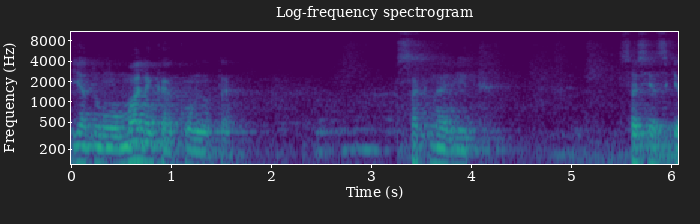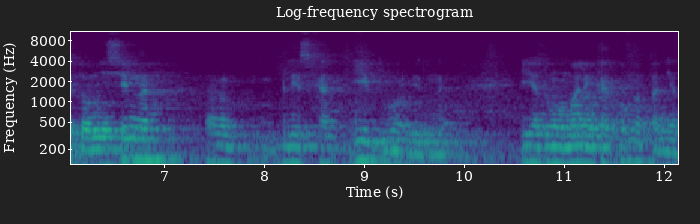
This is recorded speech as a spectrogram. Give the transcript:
Я думаю, маленькая комната с окна вид. Соседский дом не сильно э, близко. И двор видно. И я думаю, маленькая комната нет.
